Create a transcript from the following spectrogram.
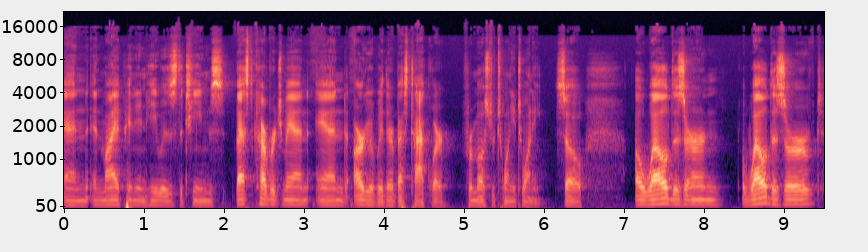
And in my opinion, he was the team's best coverage man and arguably their best tackler for most of 2020. So a well deserved, well deserved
